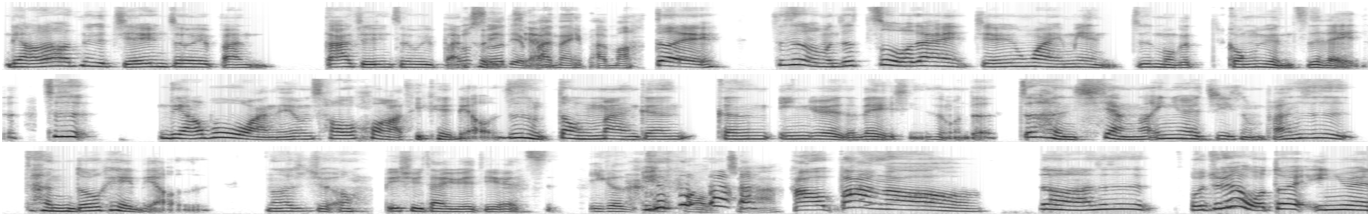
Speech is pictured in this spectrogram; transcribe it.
聊到那个捷运最后一班，搭捷运最后一班，十二点半那一班吗？对，就是我们就坐在捷运外面，就是某个公园之类的，就是。聊不完的，有超多话题可以聊，这种动漫跟跟音乐的类型什么的，这很像。然后音乐季什么，反正就是很多可以聊的。然后就觉得哦，必须再约第二次，一个爆炸，好棒哦！对啊，就是我觉得我对音乐，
